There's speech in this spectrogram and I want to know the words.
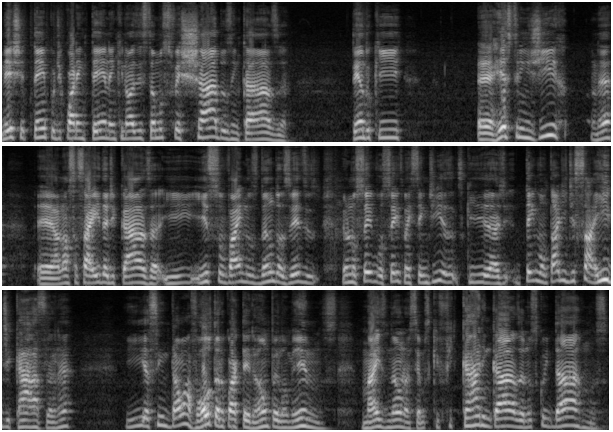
Neste tempo de quarentena em que nós estamos fechados em casa, tendo que é, restringir né, é, a nossa saída de casa e isso vai nos dando às vezes, eu não sei vocês, mas tem dias que a gente tem vontade de sair de casa, né? E assim, dar uma volta no quarteirão pelo menos. Mas não, nós temos que ficar em casa, nos cuidarmos,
